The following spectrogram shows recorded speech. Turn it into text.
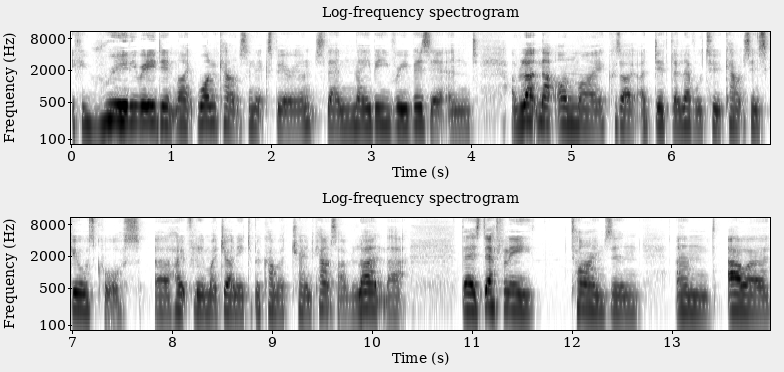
if you really really didn't like one counselling experience then maybe revisit and i've learnt that on my because I, I did the level two counselling skills course uh, hopefully in my journey to become a trained counsellor i've learnt that there's definitely times and and our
